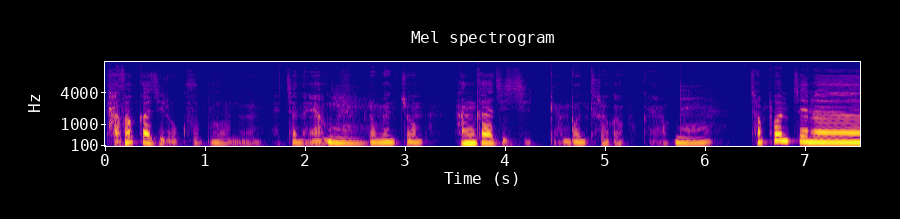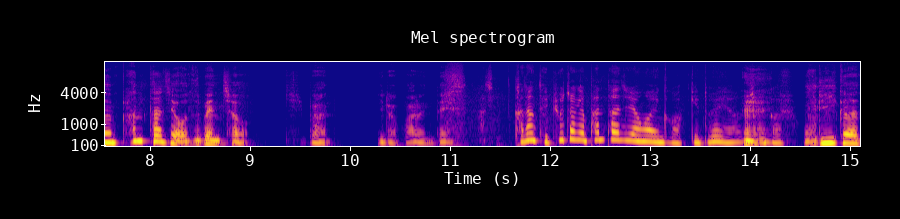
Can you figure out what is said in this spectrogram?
다섯 가지로 구분을 했잖아요. 네. 그러면 좀 한 가지씩 한번 들어가 볼 까요? 네. 첫 번째는 판타지 어드벤처 기반이라고 하는데 가장 대표적인 판타지 영화인 것 같기도 해요. 네. 제가. 우리가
